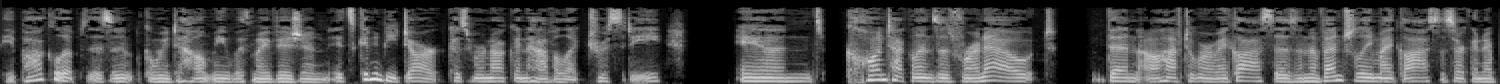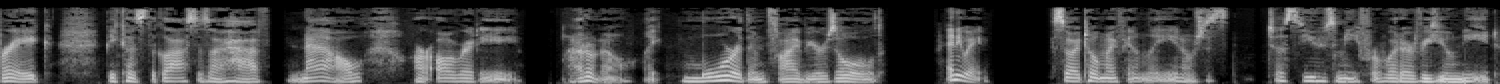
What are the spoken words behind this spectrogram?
the apocalypse isn't going to help me with my vision. It's going to be dark because we're not going to have electricity and contact lenses run out. Then I'll have to wear my glasses and eventually my glasses are going to break because the glasses I have now are already, I don't know, like more than five years old. Anyway, so I told my family, you know, just, just use me for whatever you need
